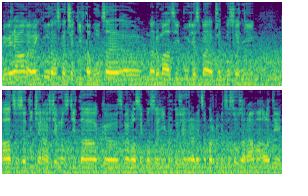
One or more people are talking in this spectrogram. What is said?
My vyhráváme venku, tam jsme třetí v tabulce, eh, na domácím půdě jsme předposlední a co se týče návštěvnosti, tak eh, jsme vlastně poslední, protože Hradec a Pardubice jsou za náma, ale ty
